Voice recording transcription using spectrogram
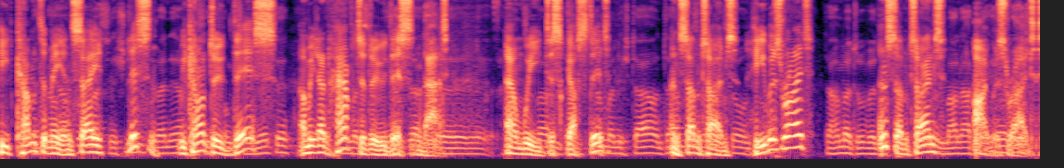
he'd come to me and say, Listen, we can't do this, and we don't have to do this and that. And we discussed it, and sometimes he was right, and sometimes I was right.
